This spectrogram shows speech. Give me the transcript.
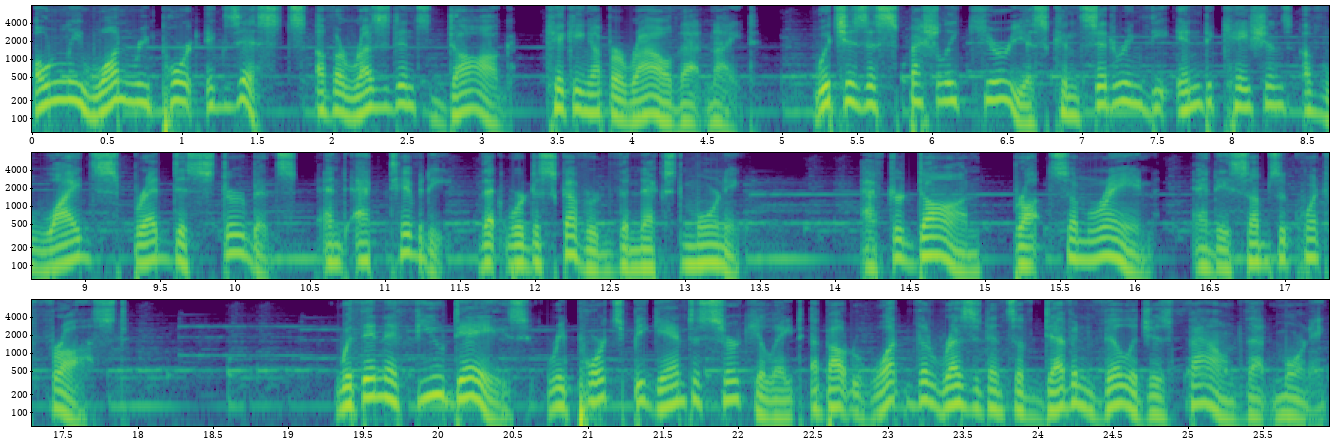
Only one report exists of a resident's dog kicking up a row that night, which is especially curious considering the indications of widespread disturbance and activity that were discovered the next morning. After dawn brought some rain and a subsequent frost. Within a few days, reports began to circulate about what the residents of Devon villages found that morning.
